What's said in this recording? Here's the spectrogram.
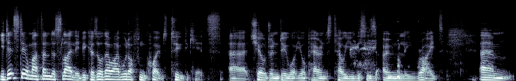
you did steal my thunder slightly because although I would often quote to the kids, uh, children do what your parents tell you, this is only right. Um,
